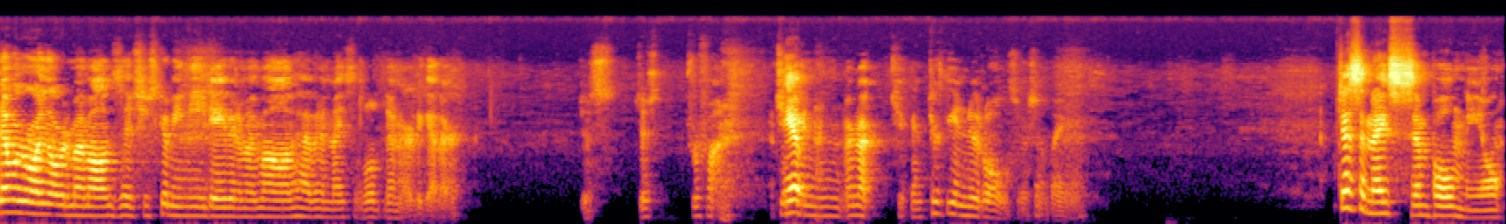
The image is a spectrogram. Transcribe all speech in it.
Then we're going over to my mom's. It's just gonna be me, David, and my mom having a nice little dinner together. Just, just for fun. Yep. Chicken or not chicken, turkey and noodles or something. Just a nice, simple meal.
